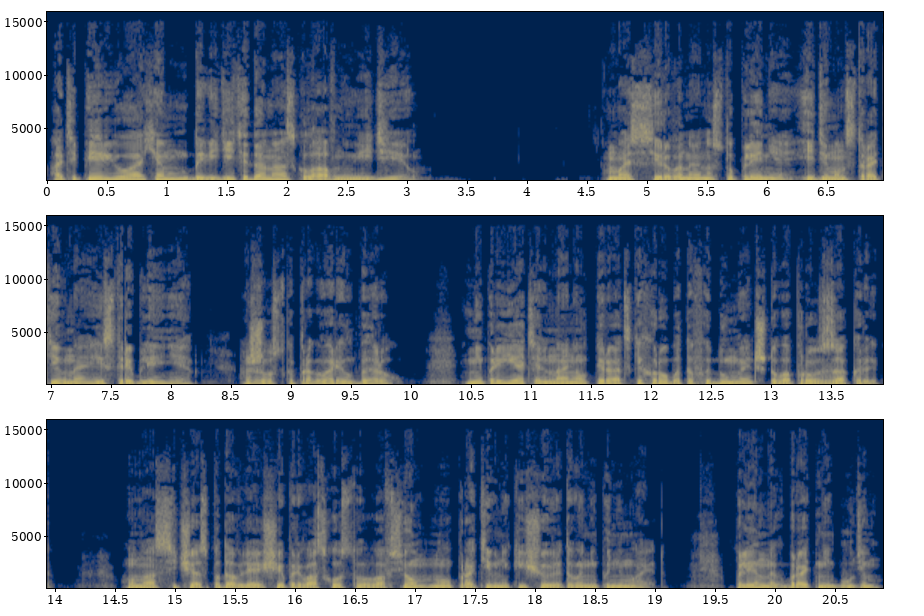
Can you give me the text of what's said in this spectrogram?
А теперь, Юахим, доведите до нас главную идею. «Массированное наступление и демонстративное истребление», — жестко проговорил Бэрроу. «Неприятель нанял пиратских роботов и думает, что вопрос закрыт. У нас сейчас подавляющее превосходство во всем, но противник еще этого не понимает. Пленных брать не будем,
